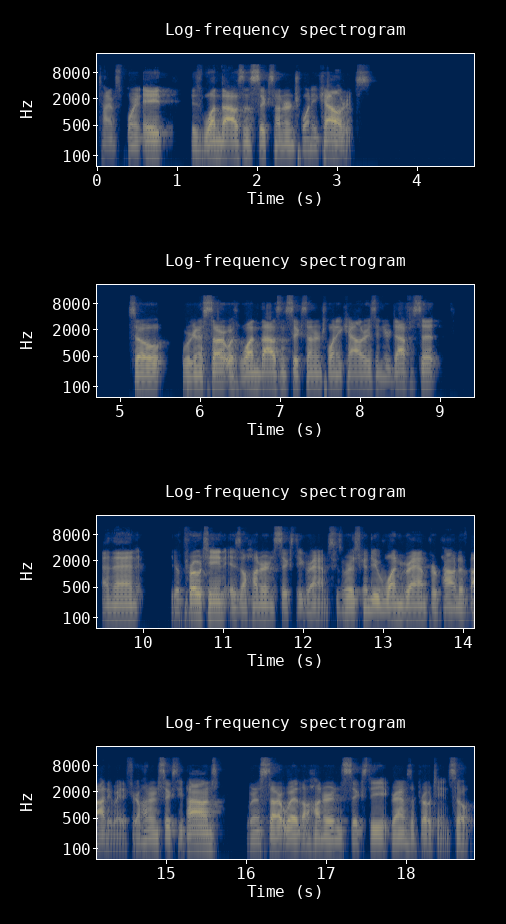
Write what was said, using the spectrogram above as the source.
times 0.8 is 1,620 calories. So we're going to start with 1,620 calories in your deficit, and then your protein is 160 grams because we're just going to do one gram per pound of body weight. If you're 160 pounds, we're going to start with 160 grams of protein. So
